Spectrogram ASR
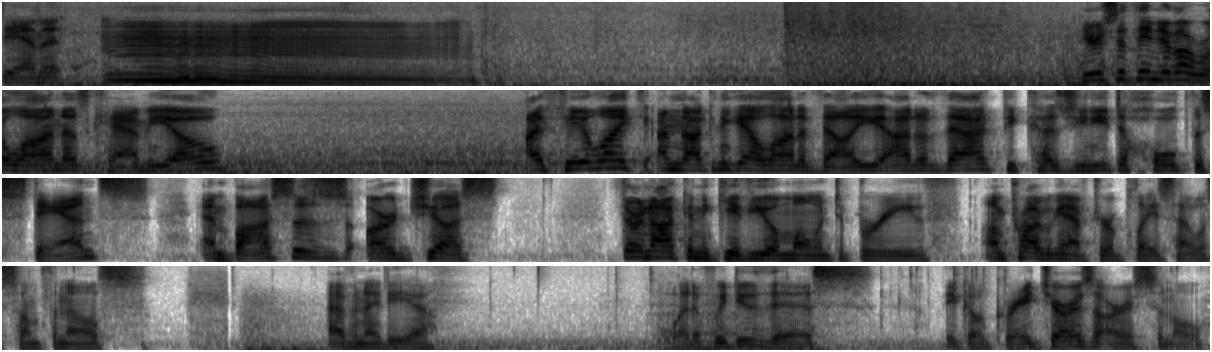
Damn it. Mm. Here's the thing about Rellana's cameo. I feel like I'm not going to get a lot of value out of that because you need to hold the stance, and bosses are just... They're not going to give you a moment to breathe. I'm probably going to have to replace that with something else. I have an idea. What if we do this? We go Greatjar's Arsenal.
